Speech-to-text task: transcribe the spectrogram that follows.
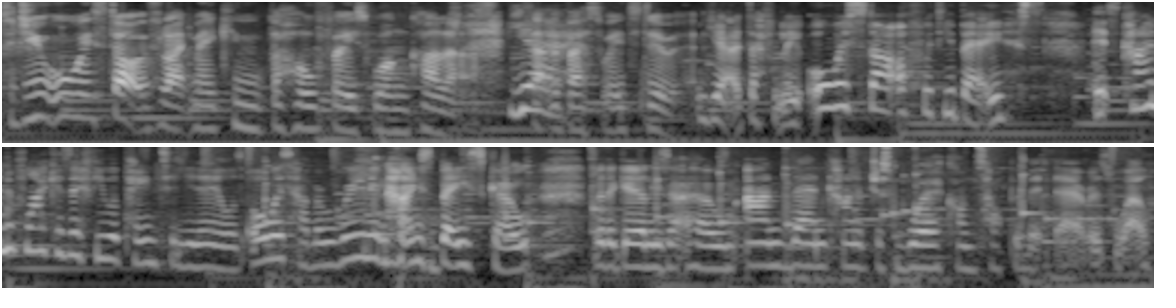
So do you always start with like making the whole face one colour? Is Yeah. that the best way to do it? Yeah, definitely. Always start off with your base. It's kind of like as if you were painting your nails. Always have a really nice base coat for the girlies at home and then kind of just work on top of it there as well.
